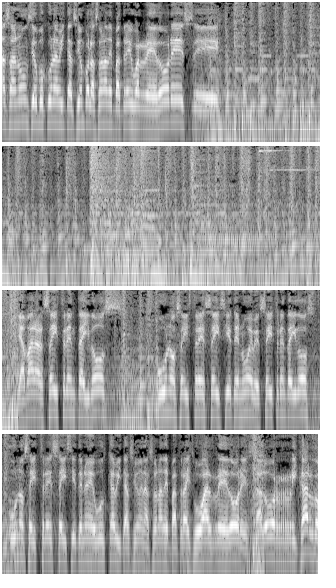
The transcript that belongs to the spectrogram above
Más anuncios, busca una habitación por la zona de Patrés o alrededores. Eh. Llamar al 632 163 679 632 163 679 Busca habitación en la zona de Patrés o alrededores. Saludos, Ricardo.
